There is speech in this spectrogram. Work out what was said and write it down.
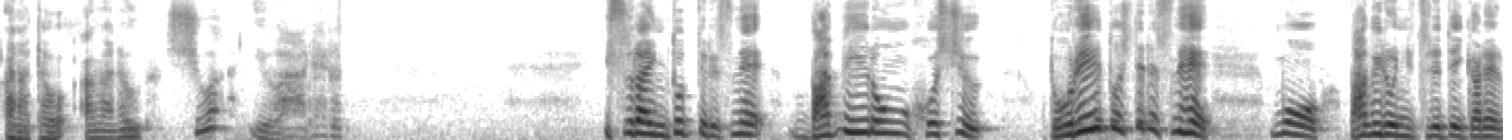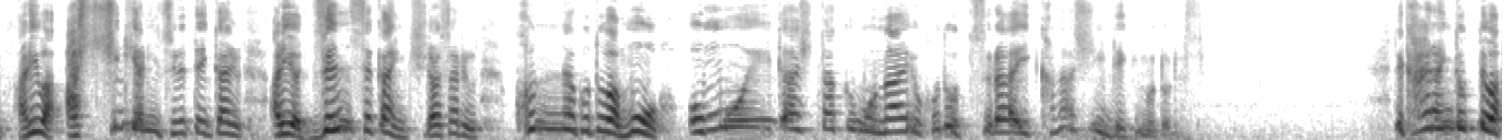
あなたをあがなう主は言われる。イスラエルにとってですねバビロン保守奴隷としてですねもうバビロンに連れて行かれるあるいはアッシリアに連れて行かれるあるいは全世界に散らされるこんなことはもう思い出したくもないほど辛い悲しい出来事です。で彼らにとっては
